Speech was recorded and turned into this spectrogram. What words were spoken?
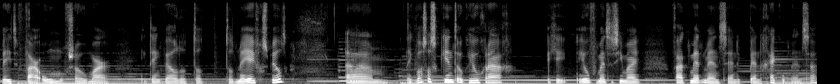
weten waarom of zo, maar ik denk wel dat dat, dat mee heeft gespeeld. Um, ik was als kind ook heel graag. Weet je, heel veel mensen zien mij vaak met mensen en ik ben gek op mensen.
